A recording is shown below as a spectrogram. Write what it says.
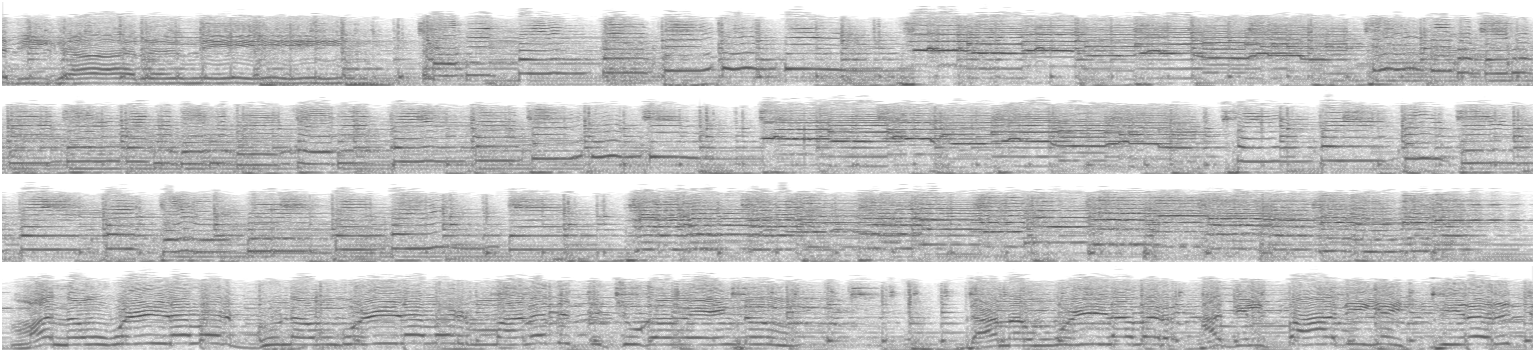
பரிகாரமே மனம் உள்ளவர் குணம் உள்ளவர் மனதுக்கு சுக வேண்டும். தனம் உள்ளவர்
